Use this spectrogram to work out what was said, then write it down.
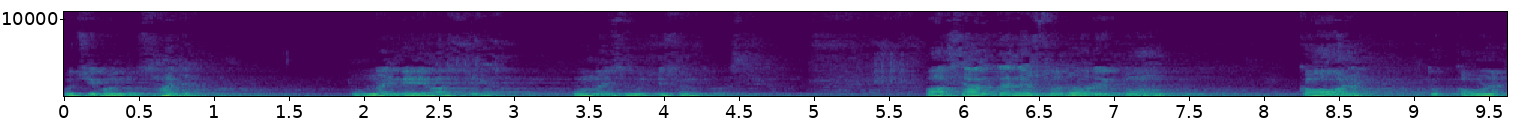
ਉੱਚੀ ਬੋਲੋ, ਸਾਂਝਾ। ਉਹਨਾਂ ਹੀ ਮੇਰੇ ਵਾਸਤੇ ਉਹਨਾਂ ਹੀ ਸਮੁੱਚੀ ਸੰਗਤ ਵਾਸਤੇ ਪਾਤਸ਼ਾਹ ਆਖਦੇ ਨੇ ਸੁਣੋ ਰੇ ਤੂੰ, ਕੌਣ ਤੂੰ ਕੌਣ ਹੈ?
